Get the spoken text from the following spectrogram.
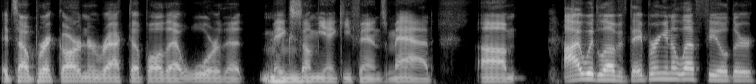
It's how Brett Gardner racked up all that war that makes Mhm. some Yankee fans mad. Um, I would love if they bring in a left fielder.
